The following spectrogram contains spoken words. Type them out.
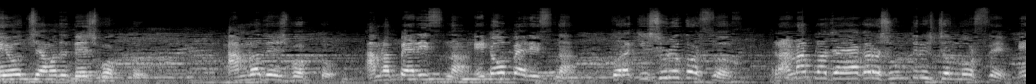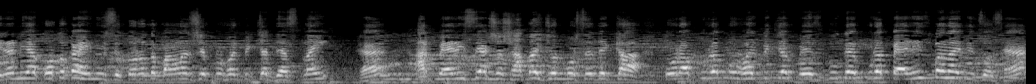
এই হচ্ছে আমাদের দেশভক্ত। আমরা দেশভক্ত, আমরা প্যারিস না, এটাও প্যারিস না। তোরা কি শুরু করছস? রানা প্লাজায় এগারোশো উনত্রিশ জন মরছে। এটা নিয়ে কত কাহিনী হয়েছে তোরা তো বাংলাদেশের প্রোফাইল পিকচার দেশ নাই। হ্যাঁ? আর প্যারিসে একশো সাতাশ জন মরছে, দেখা। তোরা পুরো প্রোফাইল পিকচার ফেসবুকে পুরো প্যারিস বানাই দিছস হ্যাঁ?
